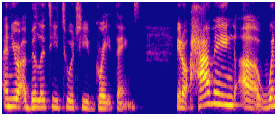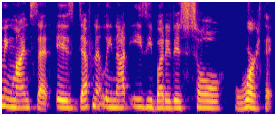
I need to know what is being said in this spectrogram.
and your ability to achieve great things. You know, having a winning mindset is definitely not easy, but it is so worth it.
